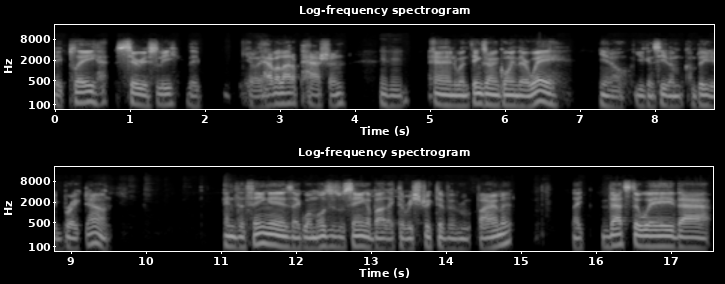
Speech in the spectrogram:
they play seriously. They you know they have a lot of passion. Hmm and when things aren't going their way you know you can see them completely break down and the thing is like what moses was saying about like the restrictive environment like that's the way that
